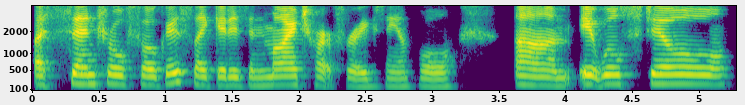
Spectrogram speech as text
a central focus like it is in my chart for example um it will still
